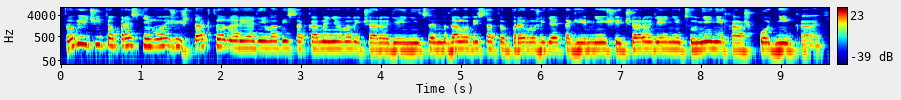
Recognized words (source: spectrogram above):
Kto vie, či to presne Mojžiš takto nariadil, aby sa kameňovali čarodejnice? Dalo by sa to preložiť aj tak jemnejšie. Čarodejnicu nenecháš podnikať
